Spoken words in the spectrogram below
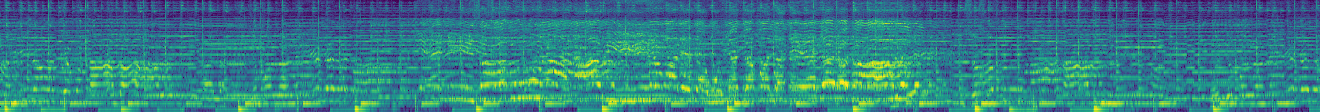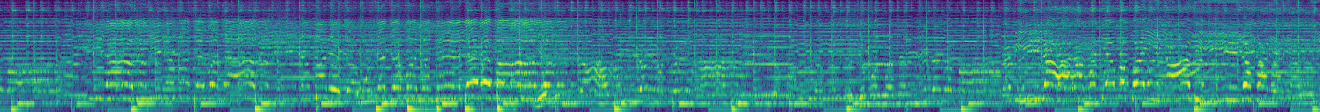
Thank you. કબીરા રામદેવ ભાઈ ના વીર મારે જાઉં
